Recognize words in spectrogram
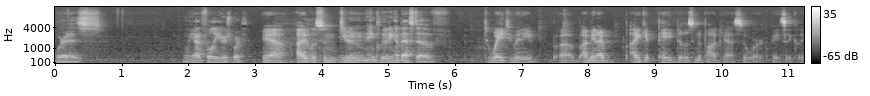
whereas we had full year's worth, yeah, I listened to, even including a best of. to way too many. Uh, I mean, I I get paid to listen to podcasts at work, basically,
